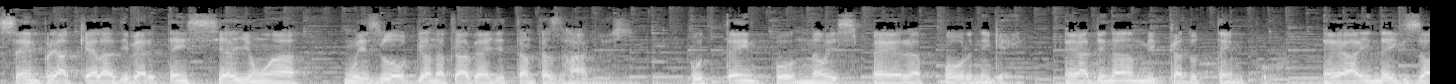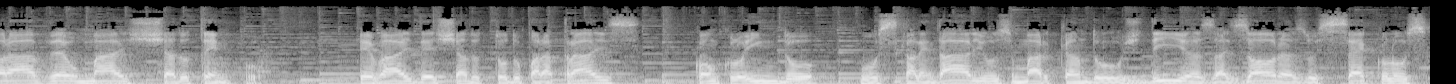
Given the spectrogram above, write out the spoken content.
sempre aquela advertência e uma, um slogan através de tantas rádios. O tempo não espera por ninguém. É a dinâmica do tempo. É a inexorável marcha do tempo que vai deixando tudo para trás, concluindo os calendários, marcando os dias, as horas, os séculos,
